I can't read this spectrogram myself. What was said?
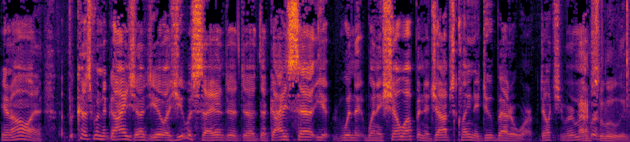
You know, and because when the guys, as you, as you were saying, the, the, the guys said you, when they, when they show up and the job's clean, they do better work. Don't you remember? Absolutely,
